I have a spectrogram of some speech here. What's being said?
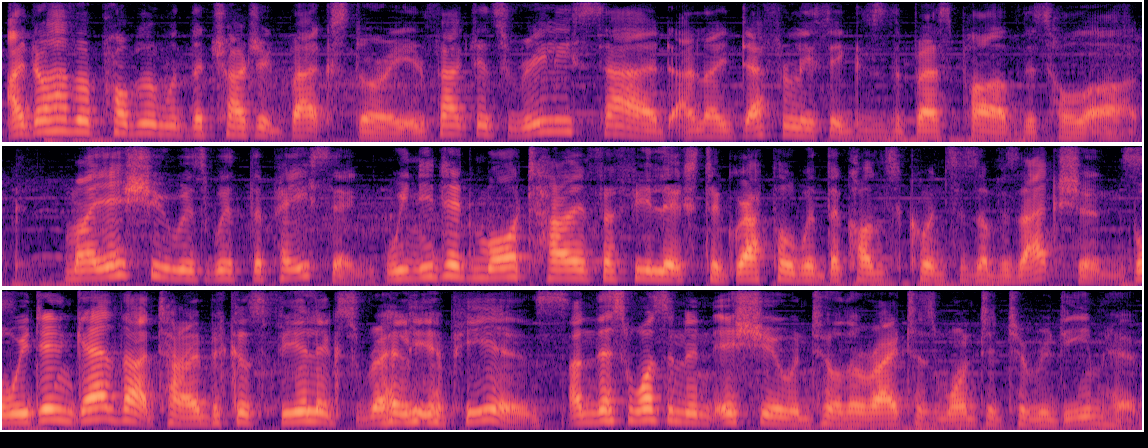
I don't have a problem with the tragic backstory, in fact it's really sad and I definitely think it's the best part of this whole arc. My issue is with the pacing. We needed more time for Felix to grapple with the consequences of his actions, but we didn't get that time because Felix rarely appears. And this wasn't an issue until the writers wanted to redeem him.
